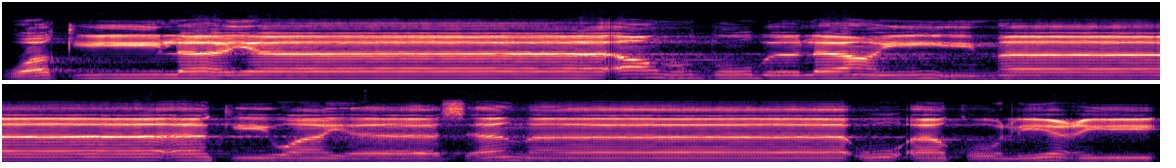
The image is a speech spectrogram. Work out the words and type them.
وقيل يا ارض ابلعي ماءك ويا سماء اقلعي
